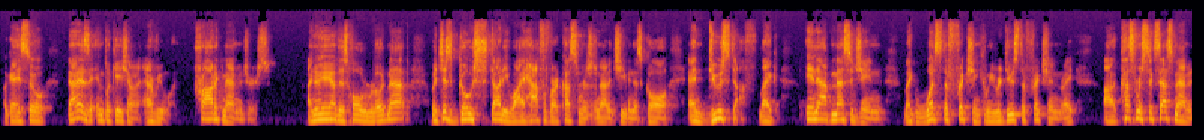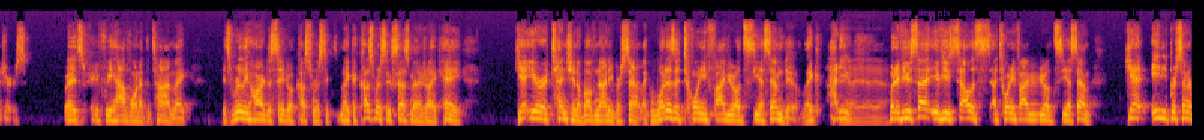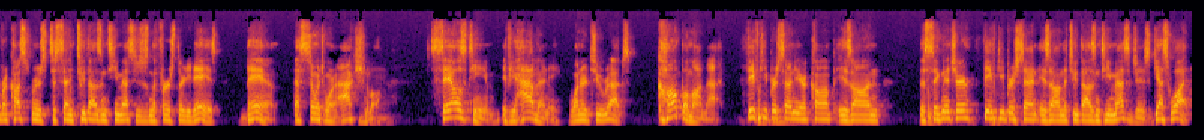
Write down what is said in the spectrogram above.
Okay. So that has an implication on everyone, product managers. I know you have this whole roadmap, but just go study why half of our customers are not achieving this goal and do stuff like in-app messaging. Like what's the friction? Can we reduce the friction? Right. Uh, customer success managers, right? It's, if we have one at the time, like it's really hard to say to a customer, like a customer success manager, like, Hey, get your attention above 90%. Like what does a 25 year old CSM do? Like how do you, yeah, yeah, yeah. but if you say, if you tell a 25 year old CSM, get 80% of our customers to send 2000 team messages in the first 30 days, bam, that's so much more actionable. Mm-hmm. Sales team, if you have any, one or two reps, comp them on that. 50% of your comp is on the signature, 50% is on the 2000 team messages. Guess what?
